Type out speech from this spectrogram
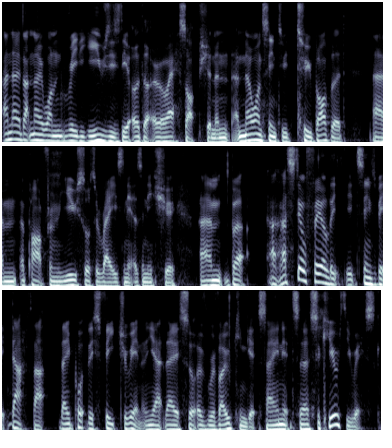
I know that no one really uses the other OS option, and, and no one seemed to be too bothered, um, apart from you sort of raising it as an issue. Um, but I, I still feel it, it seems a bit daft that they put this feature in and yet they're sort of revoking it, saying it's a security risk.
